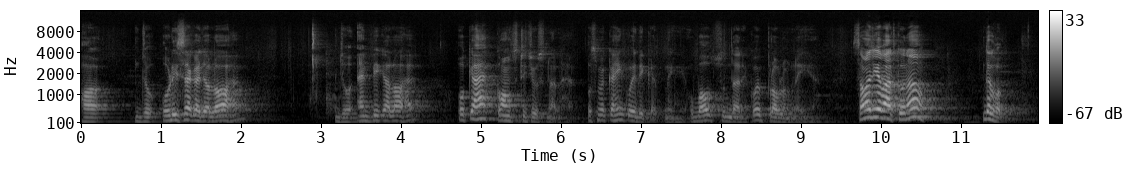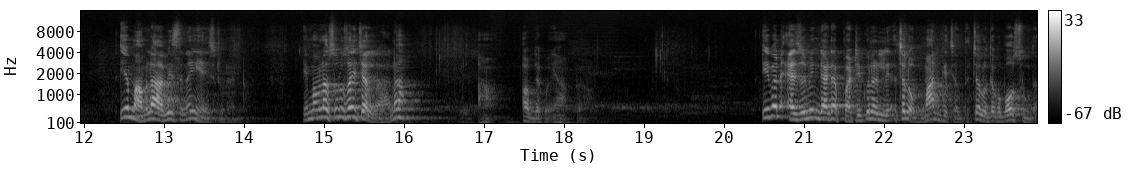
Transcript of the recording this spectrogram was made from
और जो उड़ीसा का जो लॉ है जो एमपी का लॉ है, वो क्या है? कॉन्स्टिट्यूशनल है। उसमें कहीं कोई दिक्कत नहीं है। वो बहुत सुंदर है, कोई प्रॉब्लम नहीं है। समझ गए बात को ना? देखो, ये मामला अभी से नहीं है स्टूडेंट ये मामला शुरू से ही चल रहा है ना? हाँ अब देखो यहाँ पर। इवन एज्यूमिंग डाटा पर्टिकुलरली चलो, मान के चलते। चलो, देखो, बहुत सुंदर।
